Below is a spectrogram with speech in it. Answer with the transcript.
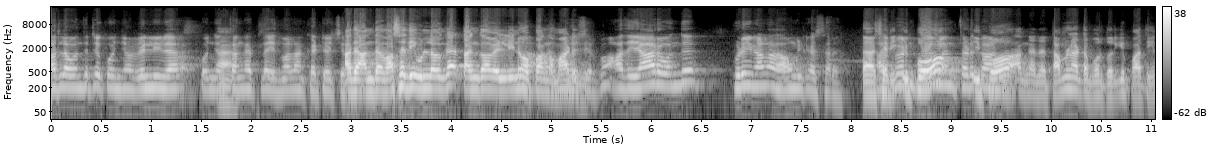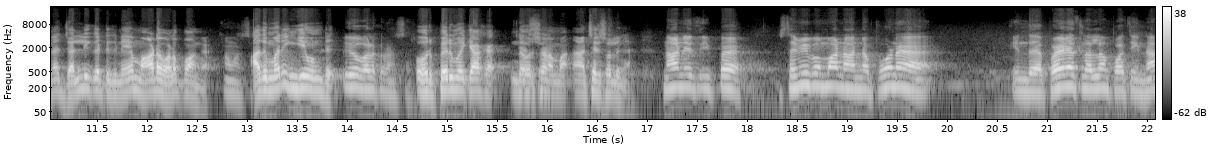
அதுல வந்துட்டு கொஞ்சம் வெள்ளியில கொஞ்சம் தங்கத்துல இது மாதிரிலாம் கட்டி அது வச்சிருக்கோம் அந்த வசதி உள்ளவங்க தங்கம் வெள்ளின்னு வைப்பாங்க அது மாடு வச்சிருப்போம். அது யாரு வந்து பிடிங்கினாலும் அது அவங்களுக்கே சார். சரி. அது இப்போ இப்போ. அங்க அந்த தமிழ்நாட்டை பொறுத்த வரைக்கும் பாத்தீங்கன்னா ஜல்லிக்கட்டுக்குனே மாடை வளர்ப்பாங்க. அது மாதிரி இங்கேயும் உண்டு. வளர்க்குறோம் சார். ஒரு பெருமைக்காக இந்த வருஷம் நம்ம சரி சொல்லுங்க. நான் இது இப்போ சமீபமாக நான் போன இந்த பயணத்துலலாம் பார்த்தீங்கன்னா.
